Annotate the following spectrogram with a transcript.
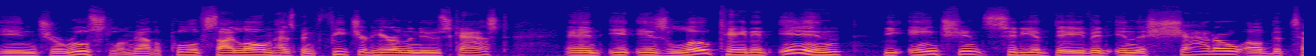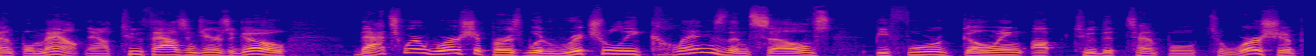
in Jerusalem. Now, the Pool of Siloam has been featured here on the newscast, and it is located in the ancient city of David in the shadow of the Temple Mount. Now, 2,000 years ago, that's where worshipers would ritually cleanse themselves before going up to the temple to worship.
